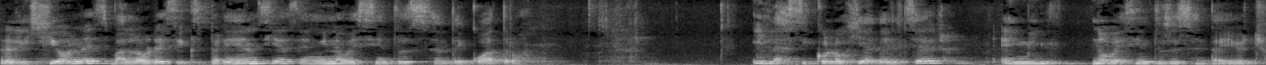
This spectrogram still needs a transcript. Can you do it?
Religiones, Valores y Experiencias en 1964 y La Psicología del Ser en 1968.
